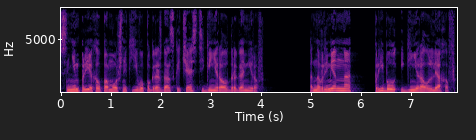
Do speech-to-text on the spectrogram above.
С ним приехал помощник его по гражданской части генерал Драгомиров. Одновременно прибыл и генерал Ляхов.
